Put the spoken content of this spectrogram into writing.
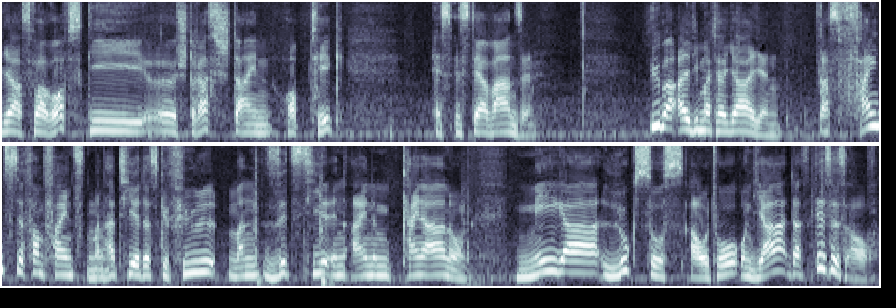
ja, Swarovski-Strassstein-Optik. Es ist der Wahnsinn. Überall die Materialien. Das Feinste vom Feinsten. Man hat hier das Gefühl, man sitzt hier in einem, keine Ahnung, mega Luxusauto. Und ja, das ist es auch.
